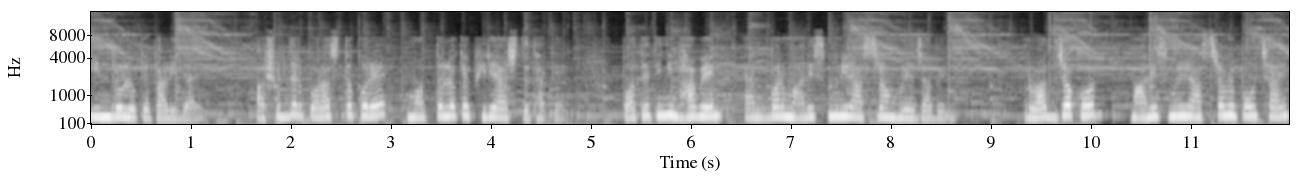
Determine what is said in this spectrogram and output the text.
ইন্দ্রলোকে পাড়ি দেয়। অসুরদের পরাস্ত করে মত্তলোকে ফিরে আসতে থাকে। পথে তিনি ভাবেন, একবার মারিস মুনির আশ্রম হয়ে যাবেন। রথ যখন মারিস মুনির আশ্রমে পৌঁছায়,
